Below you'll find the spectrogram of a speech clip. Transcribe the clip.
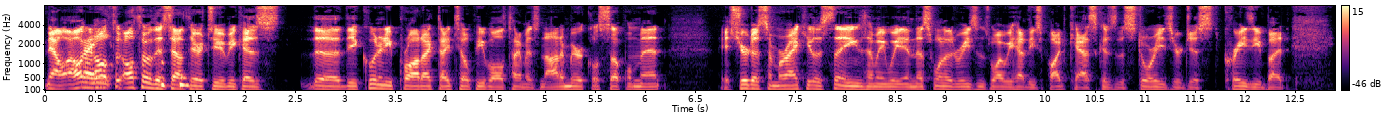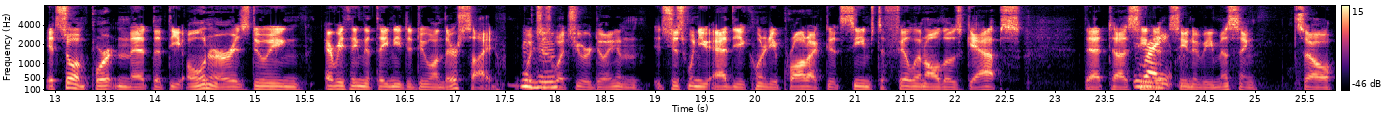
Now, I'll, right. I'll, th- I'll throw this out there too because the the Equinety product, I tell people all the time, is not a miracle supplement it sure does some miraculous things. I mean, we and that's one of the reasons why we have these podcasts because the stories are just crazy. But it's so important that that the owner is doing everything that they need to do on their side, which mm-hmm. is what you are doing. And it's just when you add the Equinety product, it seems to fill in all those gaps that uh, seem right. to, seem to be missing. So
